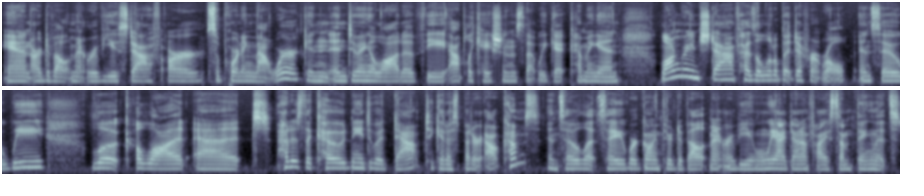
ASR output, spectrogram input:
And our development review staff are supporting that work and, and doing a lot of the applications that we get coming in. Long range staff has a little bit different role. And so we look a lot at how does the code need to adapt to get us better outcomes. And so let's say we're going through development review when we identify something that's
